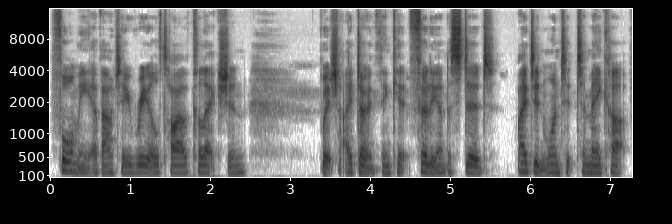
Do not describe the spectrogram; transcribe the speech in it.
for me about a real tile collection, which I don't think it fully understood. I didn't want it to make up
